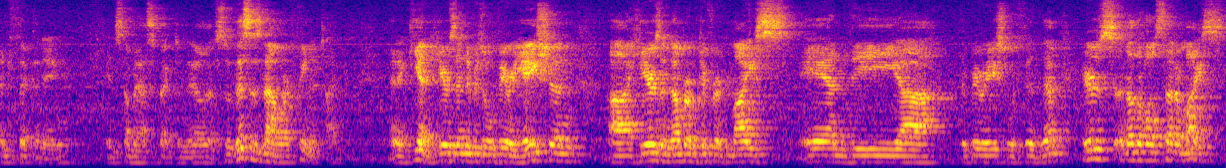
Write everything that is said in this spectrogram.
and thickening in some aspect and the other. So this is now our phenotype. And again, here's individual variation. Uh, here's a number of different mice and the, uh, the variation within them. Here's another whole set of mice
